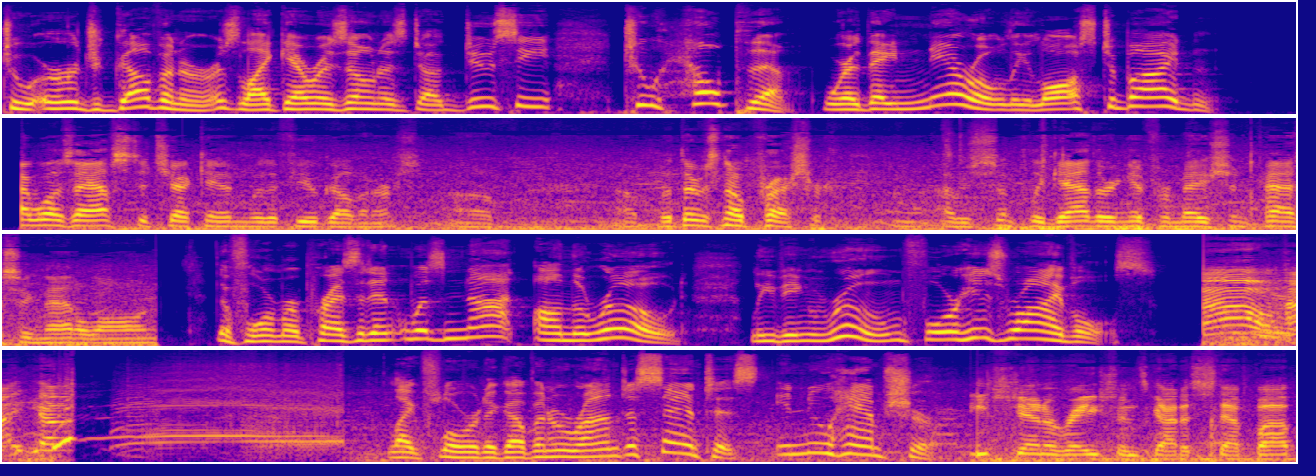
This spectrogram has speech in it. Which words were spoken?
to urge governors like Arizona's Doug Ducey to help them where they narrowly lost to Biden. I was asked to check in with a few governors, uh, uh, but there was no pressure. Uh, I was simply gathering information, passing that along. The former president was not on the road, leaving room for his rivals. Wow, hi, guys like Florida Governor Ron DeSantis in New Hampshire. Each generation's got to step up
